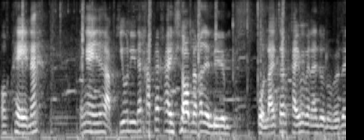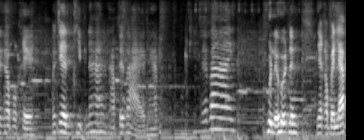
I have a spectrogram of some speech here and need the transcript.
โอเคนะ ยังไงนะครับคลิปวันนี้นะครับ ถ้าใครชอบนะก็อย่าลืมกดไลค์กดใครเพื่อเป็นอันโดนด้วยครับโอเคไว้เจอกันคลิปหน้านะครับบ๊ายบายนะครับโอเคบ๊ายบายพูดเร็วนิดนึงอยากกลับไปแรป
